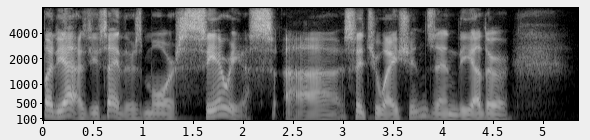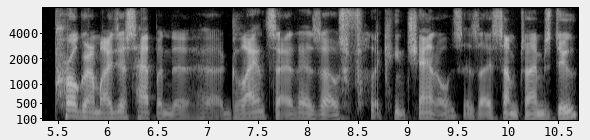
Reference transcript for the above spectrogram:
But yeah, as you say, there's more serious uh, situations. And the other program I just happened to uh, glance at as I was flicking channels, as I sometimes do.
